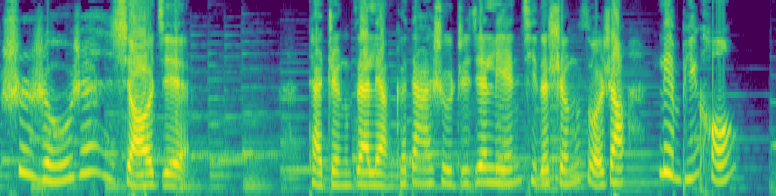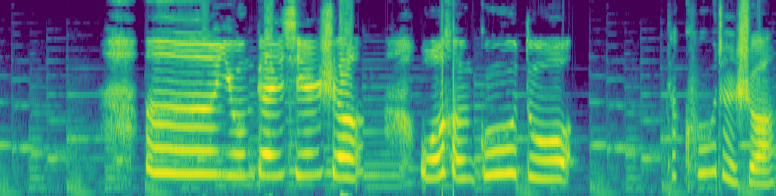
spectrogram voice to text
是柔韧小姐，她正在两棵大树之间连起的绳索上练平衡。嗯，勇敢先生，我很孤独，他哭着说：“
